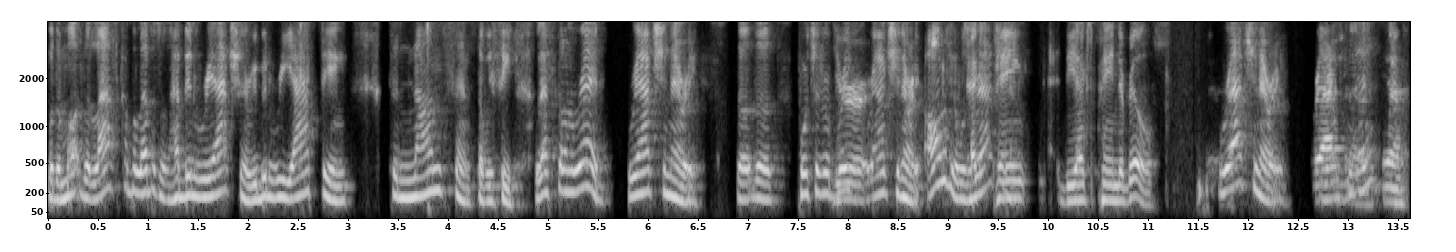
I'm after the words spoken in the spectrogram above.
But the the last couple episodes have been reactionary. We've been reacting to nonsense that we see. Left on red, reactionary. The the portrait of a break, reactionary. All of it was ex reactionary. paying the ex paying their bills reactionary. React- You know what I'm saying? yeah.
